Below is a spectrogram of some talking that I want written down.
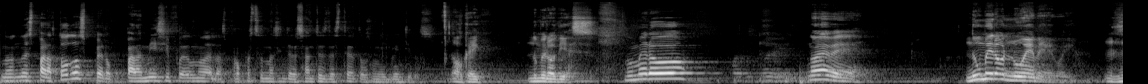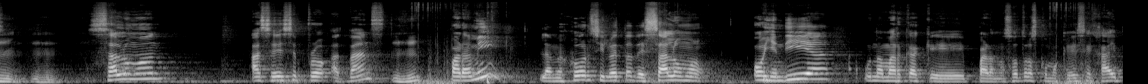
no, no es para todos, pero para mí sí fue una de las propuestas más interesantes de este 2022. Ok, número 10. Número 9. Número 9, güey. Salomon ACS Pro Advanced. Para mí, la mejor silueta de Salomon hoy en día. Una marca que para nosotros como que ese hype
